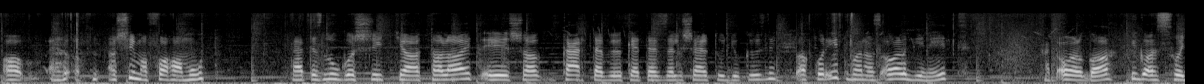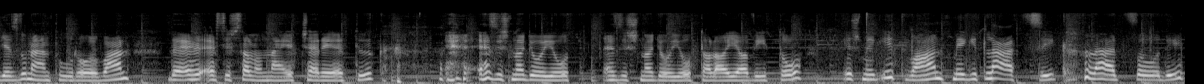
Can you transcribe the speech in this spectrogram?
a, a sima fahamut, tehát ez lugosítja a talajt, és a kártevőket ezzel is el tudjuk űzni. Akkor itt van az alginit, hát alga, igaz, hogy ez Dunántúról van, de e, ezt is szalonnáért cseréltük. ez is nagyon jó, ez is nagyon jó talajjavító. És még itt van, még itt látszik, látszódik.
